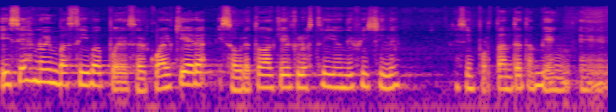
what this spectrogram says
Y si es no invasiva, puede ser cualquiera, y sobre todo aquí el Clostridium difficile. Es importante también eh,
